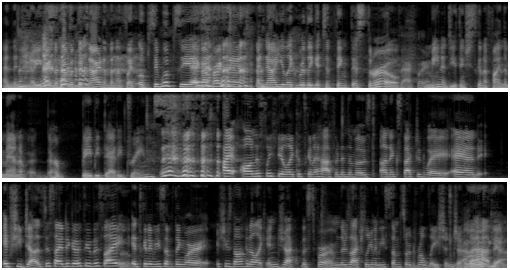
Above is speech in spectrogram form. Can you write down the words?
and then you know you guys would have a good night and then it's like oopsie whoopsie I got pregnant and now you like really get to think this through. Exactly. Mina, do you think she's gonna find the man of uh, her baby daddy dreams? I honestly feel like it's gonna happen in the most unexpected way, and if she does decide to go through the site, it's going to be something where she's not going to like inject the sperm. There's actually going to be some sort of relationship Yeah. that Oh, happens. yeah.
